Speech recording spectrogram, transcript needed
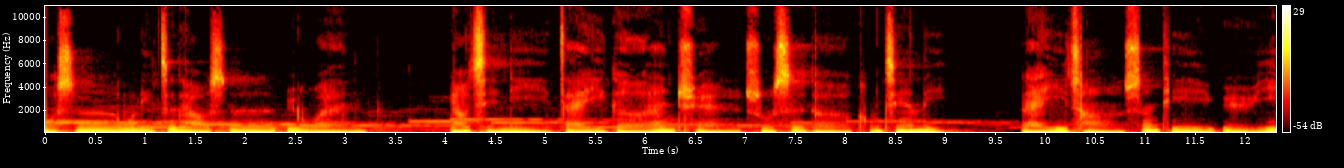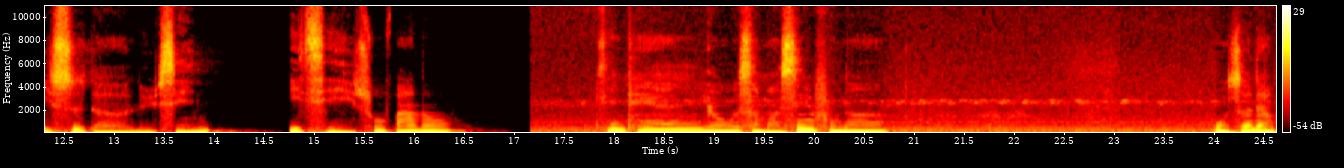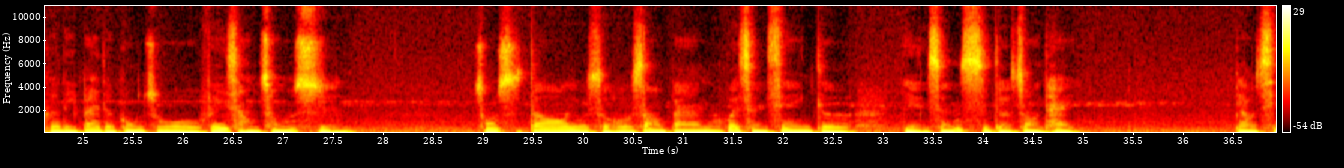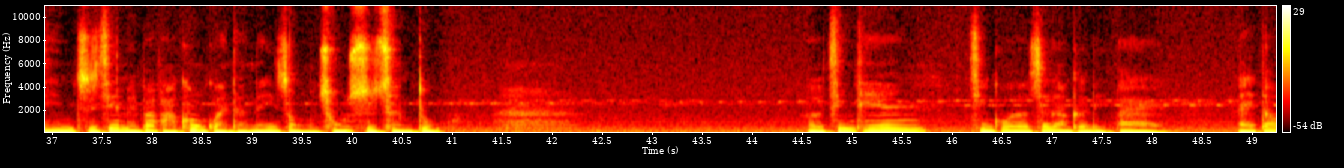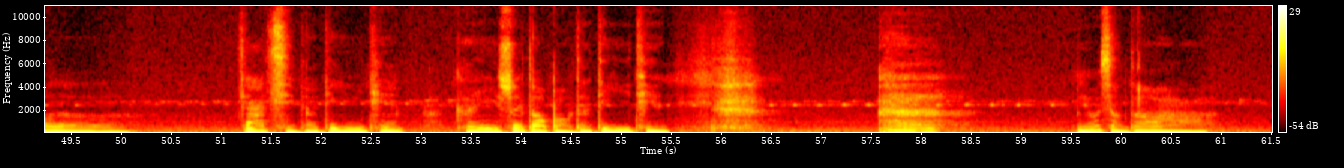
我是物理治疗师玉文，邀请你在一个安全、舒适的空间里，来一场身体与意识的旅行，一起出发喽！今天有什么幸福呢？我这两个礼拜的工作非常充实，充实到有时候上班会呈现一个眼神死的状态，表情直接没办法控管的那一种充实程度。而今天经过了这两个礼拜，来到了假期的第一天。可以睡到饱的第一天，没有想到啊！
